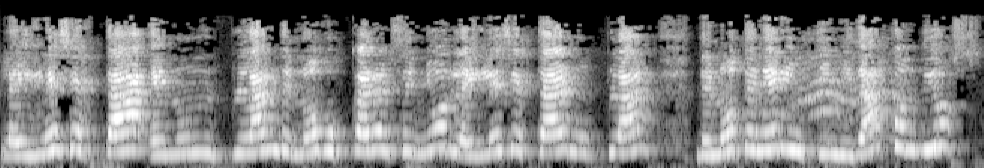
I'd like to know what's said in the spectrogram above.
la iglesia está en un plan de no buscar al Señor, la iglesia está en un plan de no tener intimidad con Dios.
